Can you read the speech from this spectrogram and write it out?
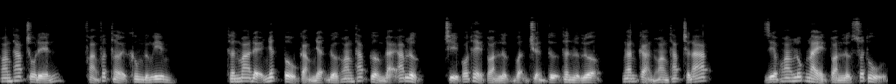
Hoang tháp chỗ đến, phản phất thời không đứng im. Thần ma đệ nhất tổ cảm nhận được hoang tháp cường đại áp lực, chỉ có thể toàn lực vận chuyển tự thân lực lượng, ngăn cản hoang tháp chấn áp. Diệp hoang lúc này toàn lực xuất thủ,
